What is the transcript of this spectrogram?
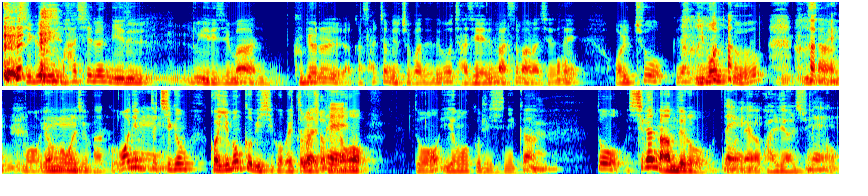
지금 하시는 일도 일이지만 급여를 아까 살짝 여쭤봤는데 뭐 자세히는 말씀 안 하시는데 얼추 그냥 임원급 이상 뭐 연봉을 네. 지금 받고 어머님도 네. 지금 거의 임원급이시고 메트라이트 그렇죠. 네. 영업도 영업급이시니까 음, 또 시간 마음대로 또 네. 내가 관리할 수 네. 있고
